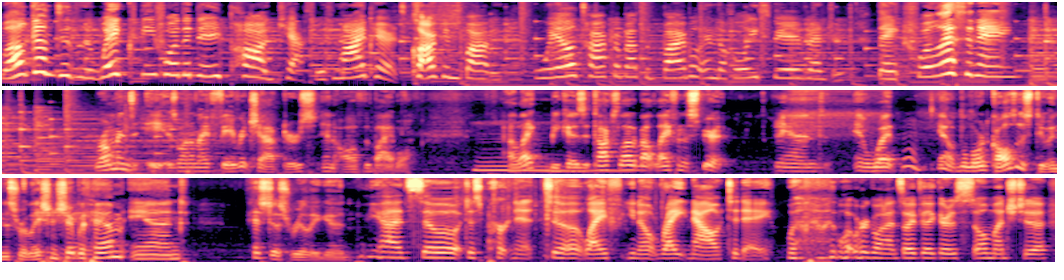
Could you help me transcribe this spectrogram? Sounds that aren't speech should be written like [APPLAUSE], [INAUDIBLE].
Welcome to the Wake Before the Day podcast with my parents, Klarc and Bobbie. We'll talk about the Bible and the Holy Spirit adventures. Thanks for listening. Romans 8 is one of my favorite chapters in all of the Bible. I like because it talks a lot about life in the spirit and and what hmm. you know the Lord calls us to in this relationship with him and it's just really good. Yeah, it's so just pertinent to life, you know, right now, today, [LAUGHS] with what we're going on. So I feel like there's so much to,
